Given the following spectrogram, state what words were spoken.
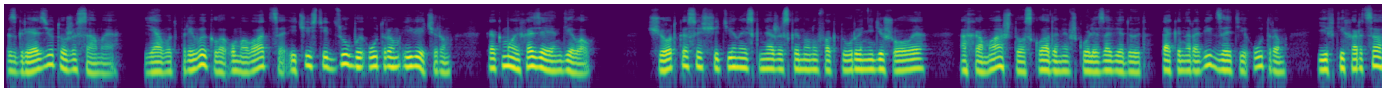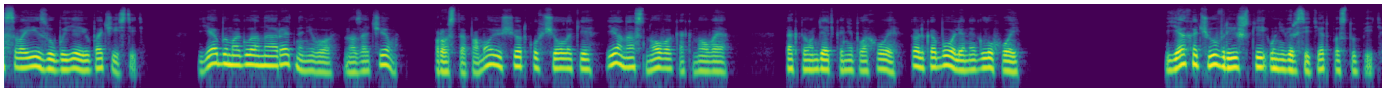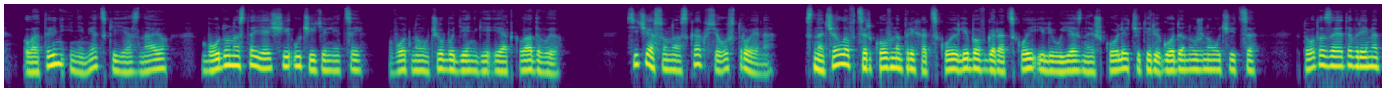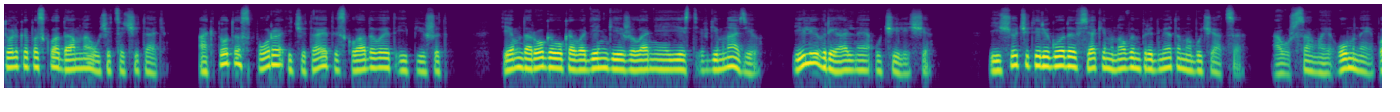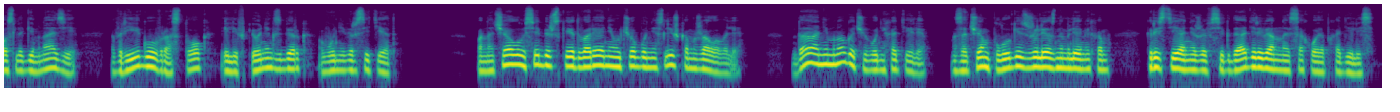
С грязью то же самое. Я вот привыкла умываться и чистить зубы утром и вечером, как мой хозяин делал. Щетка со щетиной из княжеской мануфактуры не дешевая, а хама, что складами в школе заведует, так и норовит зайти утром и в тихорца свои зубы ею почистить. Я бы могла наорать на него, но зачем? Просто помою щетку в щелоке, и она снова как новая. Так-то он дядька неплохой, только болен и глухой. Я хочу в Рижский университет поступить. Латынь и немецкий я знаю. Буду настоящей учительницей. Вот на учебу деньги и откладываю. Сейчас у нас как все устроено? Сначала в церковно-приходской, либо в городской или уездной школе 4 года нужно учиться. Кто-то за это время только по складам научится читать. А кто-то спора и читает, и складывает, и пишет. Тем дорога, у кого деньги и желание есть в гимназию или в реальное училище. Еще 4 года всяким новым предметам обучаться. А уж самые умные после гимназии в Ригу, в Росток или в Кёнигсберг в университет. Поначалу себежские дворяне учебу не слишком жаловали. Да, они много чего не хотели. Зачем плуги с железным лемехом? Крестьяне же всегда деревянной сахой обходились.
